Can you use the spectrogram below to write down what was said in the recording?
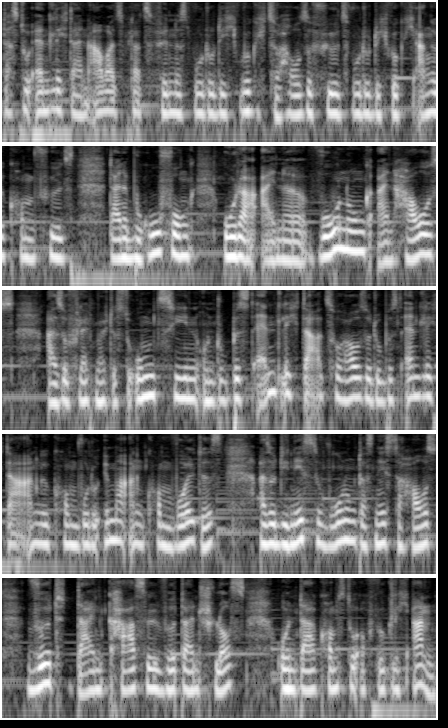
dass du endlich deinen Arbeitsplatz findest, wo du dich wirklich zu Hause fühlst, wo du dich wirklich angekommen fühlst, deine Berufung oder eine Wohnung, ein Haus. Also vielleicht möchtest du umziehen und du bist endlich da zu Hause, du bist endlich da angekommen, wo du immer ankommen wolltest. Also die nächste Wohnung, das nächste Haus wird dein Castle, wird dein Schloss und da kommst du auch wirklich an.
